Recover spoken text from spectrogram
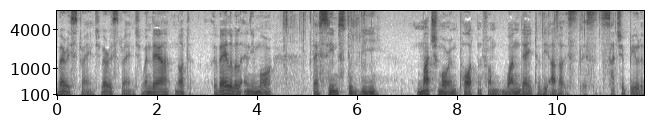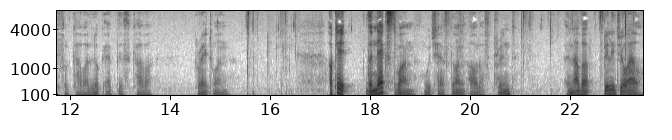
Very strange, very strange. When they are not available anymore, there seems to be much more important from one day to the other is, is such a beautiful cover. Look at this cover. Great one. Okay, the next one, which has gone out of print, another Billy Joel.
